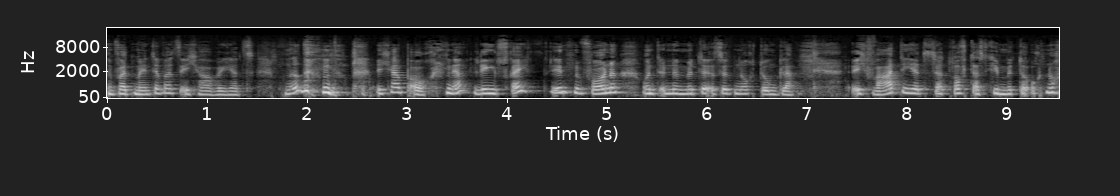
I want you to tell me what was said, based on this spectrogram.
Und was meinte, was ich habe jetzt? Ne? Ich habe auch ne? links, rechts, hinten, vorne und in der Mitte ist es noch dunkler. Ich warte jetzt darauf, dass die Mitte auch noch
